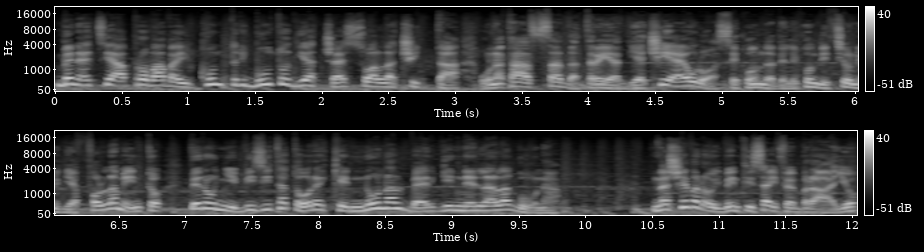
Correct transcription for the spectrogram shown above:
Venezia approvava il contributo di accesso alla città, una tassa da 3 a 10 euro a seconda delle condizioni di affollamento per ogni visitatore che non alberghi nella laguna. Nascevano il 26 febbraio,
